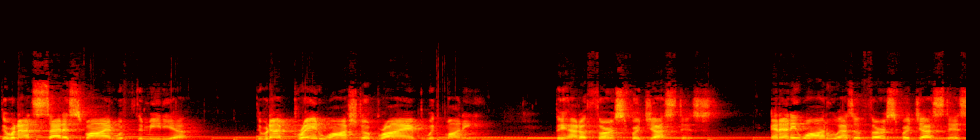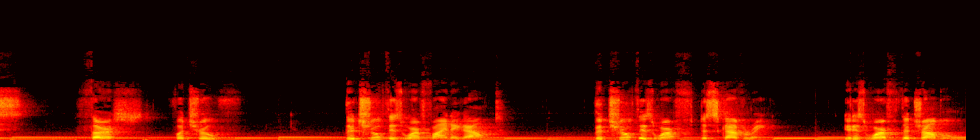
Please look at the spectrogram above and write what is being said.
They were not satisfied with the media. They were not brainwashed or bribed with money. They had a thirst for justice. And anyone who has a thirst for justice thirsts for truth. The truth is worth finding out. The truth is worth discovering. It is worth the trouble.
